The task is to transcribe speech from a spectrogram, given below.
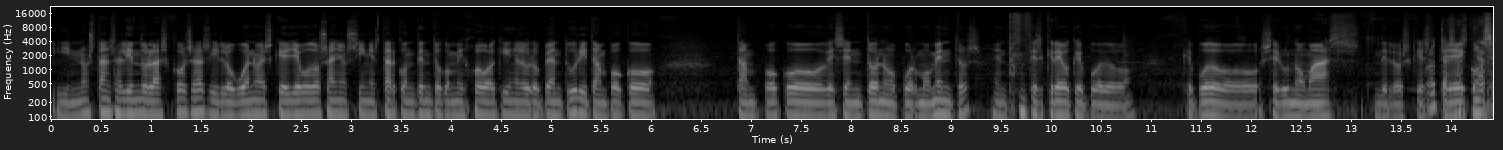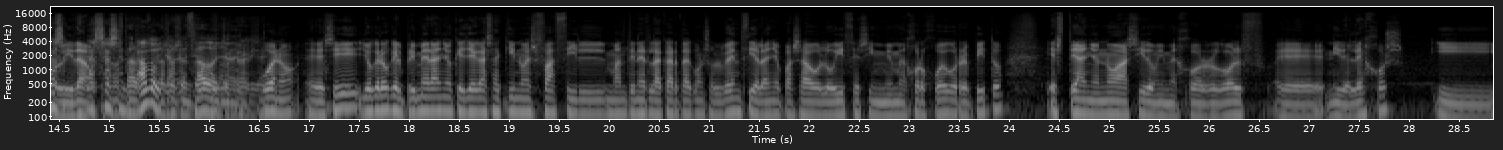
y, no están saliendo las cosas y lo bueno es que llevo dos años sin estar contento con mi juego aquí en el European Tour y tampoco, tampoco desentono por momentos, entonces creo que puedo, que puedo ser uno más de los que esté consolidado. Ya se ha sentado, ya, sentado ya. Bueno, eh, sí, yo creo que el primer año que llegas aquí no es fácil mantener la carta con solvencia. El año pasado lo hice sin mi mejor juego, repito. Este año no ha sido mi mejor golf eh, ni de lejos y,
